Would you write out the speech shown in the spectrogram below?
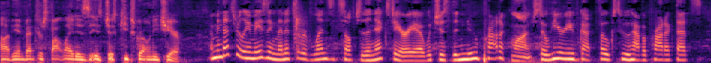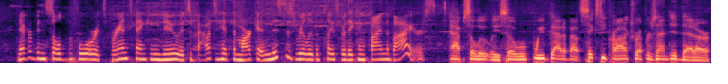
uh, the inventor spotlight is, is just keeps growing each year. I mean, that's really amazing. Then it sort of lends itself to the next area, which is the new product launch. So here you've got folks who have a product that's never been sold before. It's brand spanking new. It's about to hit the market. And this is really the place where they can find the buyers. Absolutely. So we've got about 60 products represented that are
